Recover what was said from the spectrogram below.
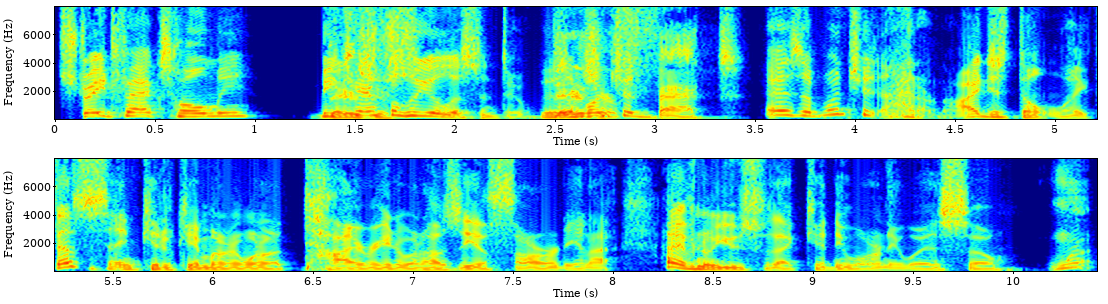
straight facts, homie. Be There's careful your- who you listen to. There's, There's a bunch of fact. there's a bunch of I don't know. I just don't like. That's the same kid who came out and went on a tirade about how's the authority, and I, I have no use for that kid anymore, anyways. So, What?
